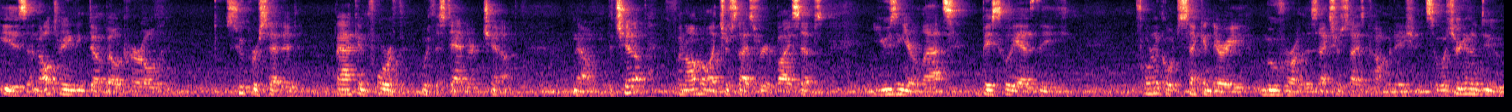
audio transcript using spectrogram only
is an alternating dumbbell curl, supersetted back and forth with a standard chin-up. Now, the chin-up, phenomenal exercise for your biceps, using your lats basically as the quote-unquote secondary mover on this exercise combination. So what you're going to do,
